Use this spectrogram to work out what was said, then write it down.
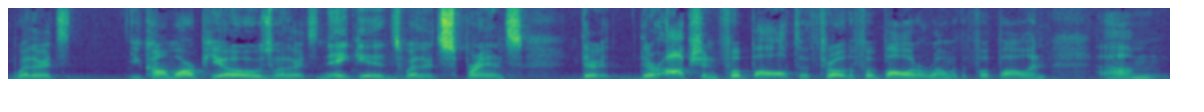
whether it's you call them RPOs, whether it's nakeds, whether it's sprints, they're, they're option football to throw the football or to run with the football. And um,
